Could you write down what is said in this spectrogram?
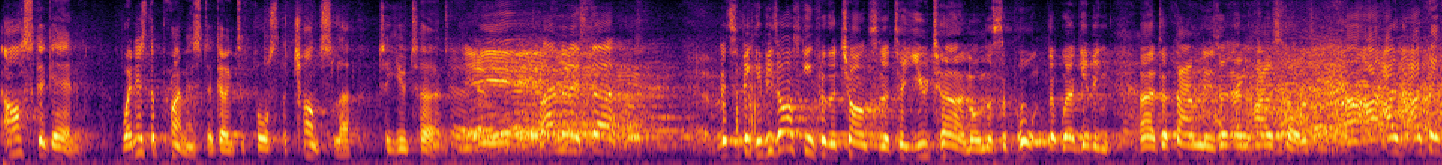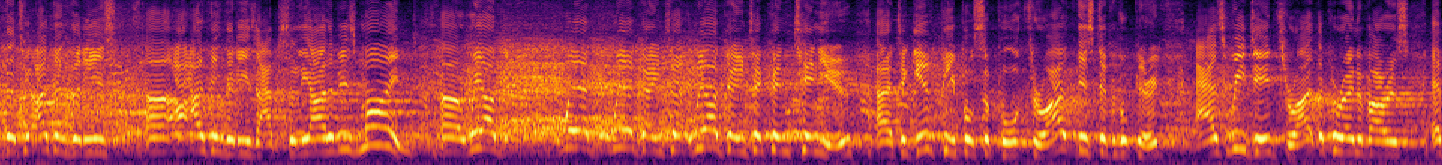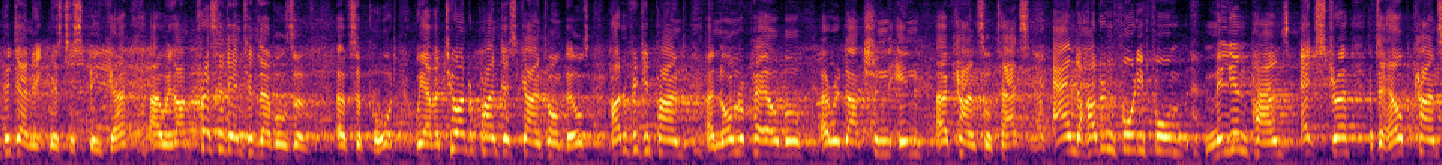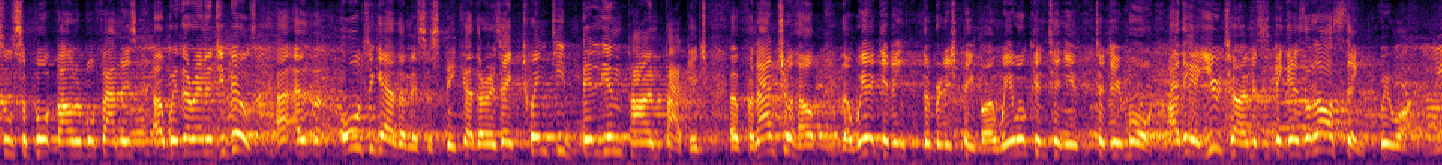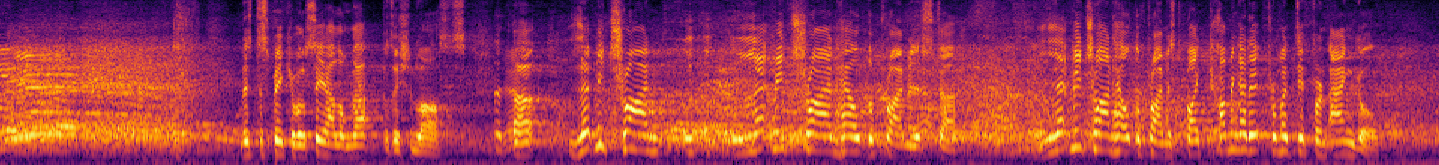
Ask again. When is the Prime Minister going to force the Chancellor to U turn? Prime Minister. Mr. Speaker, if he's asking for the Chancellor to U-turn on the support that we're giving uh, to families and, households, uh, I, think that he, I think that he's uh, I think that he's absolutely out of his mind. Uh, we are going to continue uh, to give people support throughout this difficult period, as we did throughout the coronavirus epidemic, Mr. Speaker, uh, with unprecedented levels of, of support. We have a £200 discount on bills, £150 a non-repayable uh, reduction in uh, council tax, and £144 million extra to help councils support vulnerable families uh, with their energy bills. Uh, altogether, Mr. Speaker, there is a £20 billion package of financial help that we are giving the British people, and we will continue to do more. I think a U-turn, Mr. Speaker, is the last thing we want. Mr. Speaker, we'll see how long that position lasts. Uh, let me try and let me try and help the Prime Minister. Let me try and help the Prime Minister by coming at it from a different angle.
